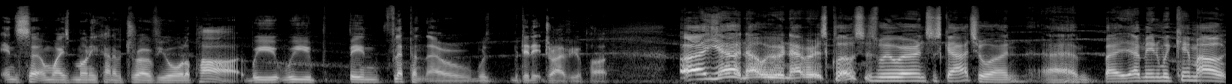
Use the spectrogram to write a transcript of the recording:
in certain ways, money kind of drove you all apart. Were you were you being flippant there, or was, did it drive you apart? Uh, yeah, no, we were never as close as we were in Saskatchewan. Um, but I mean, we came out.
